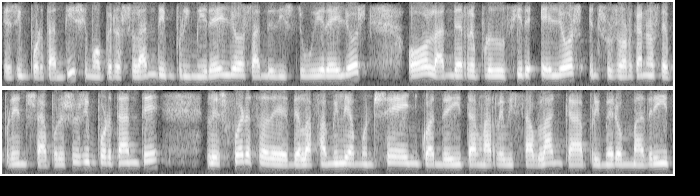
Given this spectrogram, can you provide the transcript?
es importantísimo, pero se la han de imprimir ellos, la han de distribuir ellos o la han de reproducir ellos en sus órganos de prensa. Por eso es importante el esfuerzo de, de la familia Montseny cuando editan la revista Blanca, primero en Madrid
